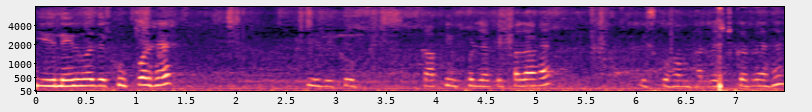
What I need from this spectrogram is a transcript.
ये नेनुआ देखो ऊपर है, ये देखो, काफ़ी ऊपर जाके फला है। इसको हम हार्वेस्ट कर रहे हैं।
